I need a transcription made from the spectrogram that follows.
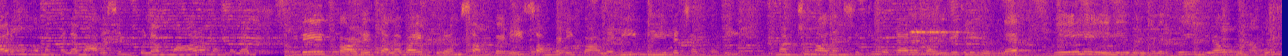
ஆறுமுகமங்கலம் அரசன்குளம் மாரமங்கலம் இடையற்காடு தலவாய்புரம் சம்படி சம்படி காலனி மேலச்சம்படி மற்றும் அதன் சுற்றுவட்டார பகுதிகளில் உள்ள ஏழை எளியவர்களுக்கு இரவு உணவும்.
